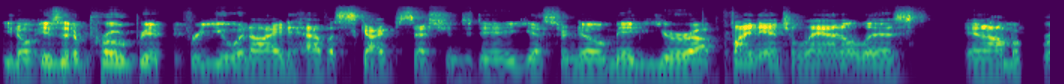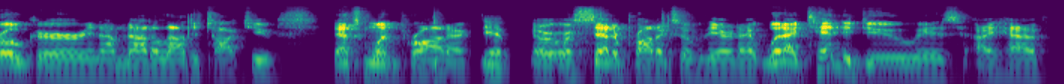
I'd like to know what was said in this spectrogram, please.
You know, is it appropriate for you and I to have a Skype session today? Yes or no? Maybe you're a financial analyst and I'm a broker and I'm not allowed to talk to you. That's one product yep. or, or a set of products over there. And I, what I tend to do is I have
